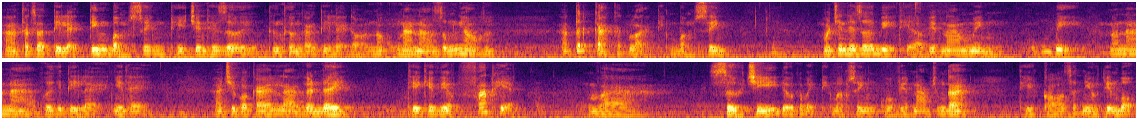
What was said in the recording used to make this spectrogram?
À, thật ra tỷ lệ tim bẩm sinh thì trên thế giới thường thường các tỷ lệ đó nó cũng na ná giống nhau thôi. À, tất cả các loại tim bẩm sinh mà trên thế giới bị thì ở Việt Nam mình cũng bị nó na ná với cái tỷ lệ như thế. À, chỉ có cái là gần đây thì cái việc phát hiện và xử trí đối với các bệnh tim bẩm sinh của Việt Nam chúng ta thì có rất nhiều tiến bộ.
